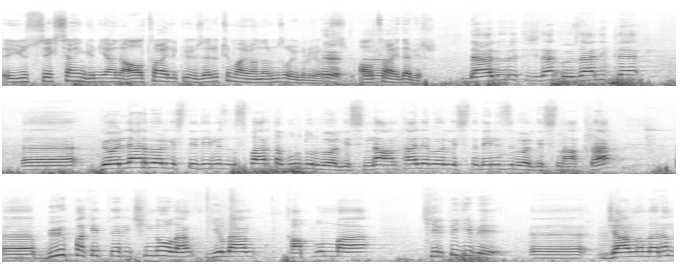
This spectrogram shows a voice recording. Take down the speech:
e, 180 gün yani 6 aylık ve üzeri tüm hayvanlarımıza uyguluyoruz. Evet, 6 e, ayda bir. değerli üreticiler özellikle e, göller bölgesi dediğimiz Isparta Burdur bölgesinde, Antalya bölgesinde, Denizli bölgesinde hatta e, büyük paketler içinde olan yılan, kaplumbağa, kirpi gibi e, canlıların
